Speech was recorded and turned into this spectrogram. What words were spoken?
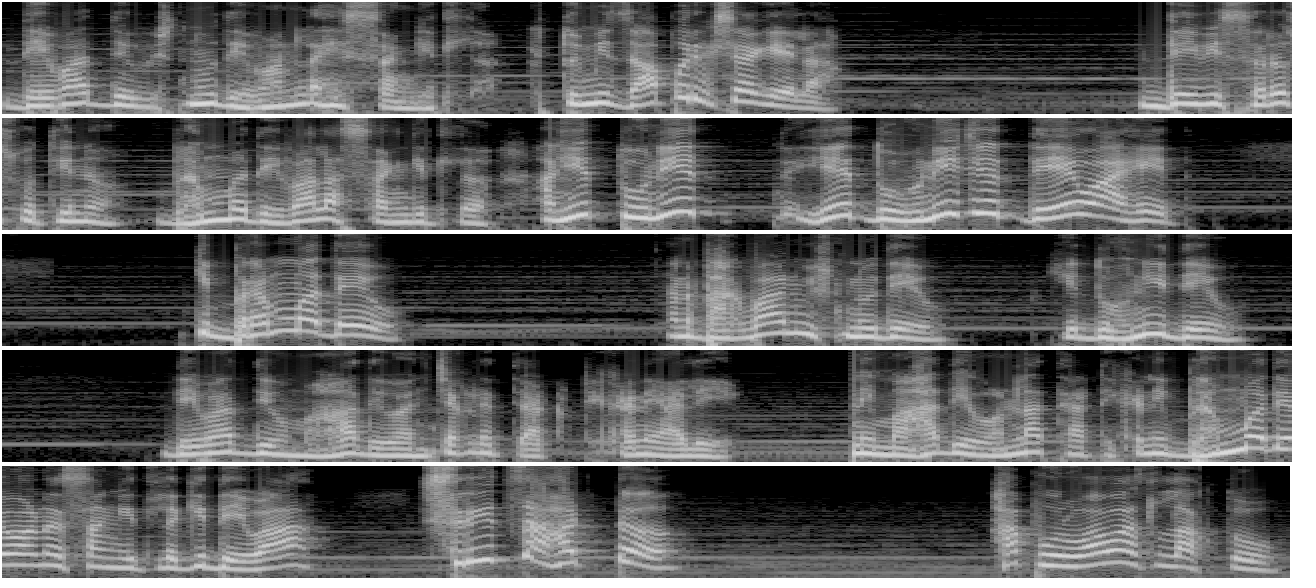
देवादेव विष्णू देवांना हे सांगितलं की तुम्ही जा परीक्षा गेला देवी सरस्वतीनं ब्रह्मदेवाला सांगितलं आणि हे दोन्ही हे दोन्ही जे देव आहेत की ब्रह्मदेव आणि भगवान विष्णुदेव हे दोन्ही देव देवादेव महादेवांच्याकडे त्या ठिकाणी आले. आणि महादेवांना त्या ठिकाणी ब्रह्मदेवानं सांगितलं की देवा श्रीचा हट्ट हा पुरवावाच लागतो.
